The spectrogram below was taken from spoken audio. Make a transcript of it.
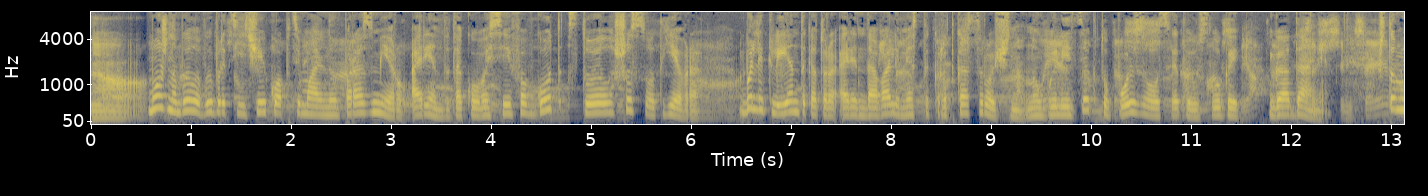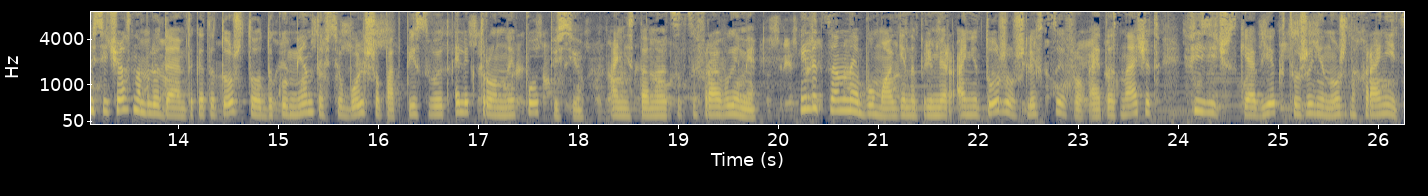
Ā, Можно было выбрать ячейку оптимальную по размеру. Аренда такого сейфа в год стоила 600 евро. Были клиенты, которые арендовали место краткосрочно, но были и те, кто пользовался этой услугой годами. Что мы сейчас наблюдаем, так это то, что документы все больше подписывают электронной подписью. Они становятся цифровыми. Или ценные бумаги, например, они тоже ушли в цифру, а это значит, физический объект уже не нужно хранить.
